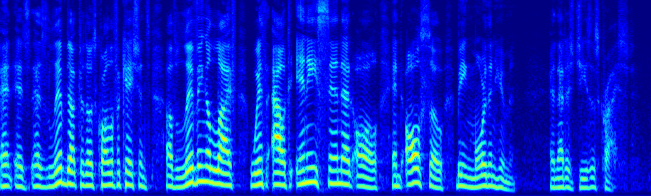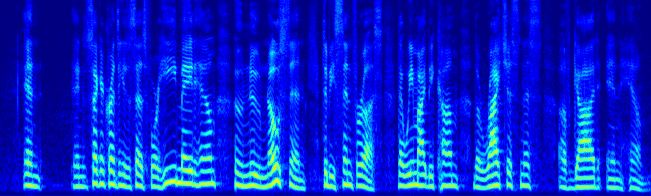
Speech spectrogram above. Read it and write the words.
and is, has lived up to those qualifications of living a life without any sin at all and also being more than human, and that is Jesus Christ. And in 2 Corinthians it says, For he made him who knew no sin to be sin for us, that we might become the righteousness of God in him.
